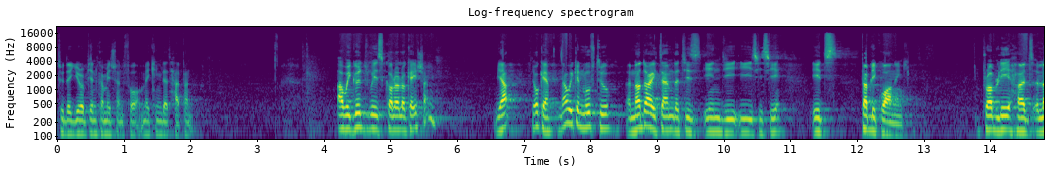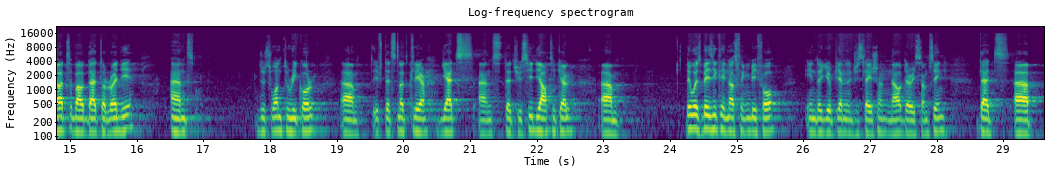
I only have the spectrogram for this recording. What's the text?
to, the European Commission for making that happen. Are we good with caller location? Yeah, okay. Now we can move to another item that is in the EECC. It's public warning. Probably heard a lot about that already, and just want to recall, um, if that's not clear yet, and that you see the article, um, there was basically nothing before in the European legislation. Now there is something that uh,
